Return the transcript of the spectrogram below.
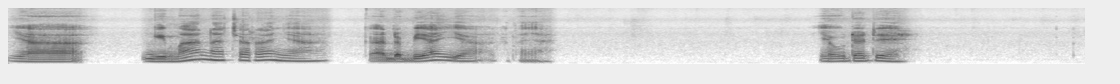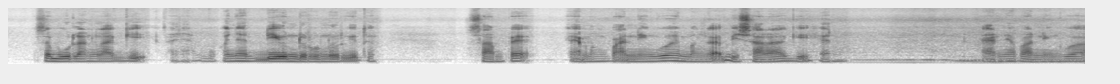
ya gimana caranya? Gak ada biaya katanya. Ya udah deh sebulan lagi katanya. Bukannya diundur-undur gitu. Sampai emang paning gue emang nggak bisa lagi kan. Akhirnya paning gue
